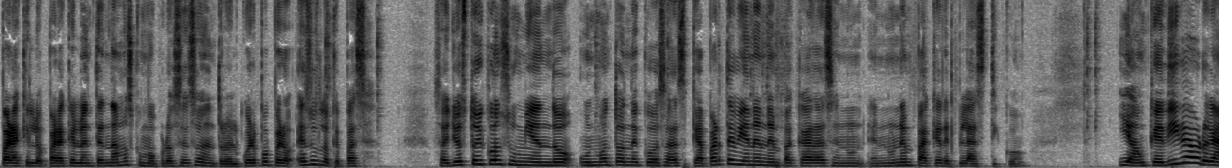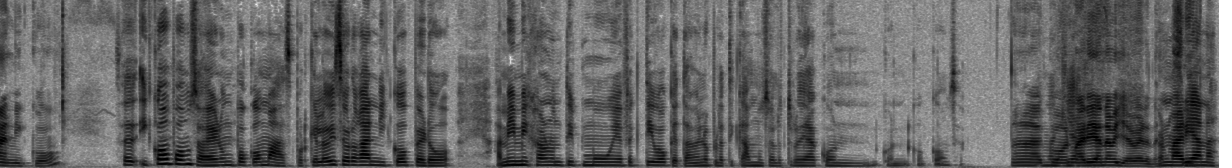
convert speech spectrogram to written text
para que, lo, para que lo entendamos como proceso dentro del cuerpo, pero eso es lo que pasa. O sea, yo estoy consumiendo un montón de cosas que aparte vienen empacadas en un, en un empaque de plástico. Y aunque diga orgánico... ¿Y cómo podemos saber un poco más? Porque lo dice orgánico, pero a mí me dijeron un tip muy efectivo que también lo platicamos el otro día con... con, ¿Cómo se Ah, con Mariana Villaverde. Con Mariana.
